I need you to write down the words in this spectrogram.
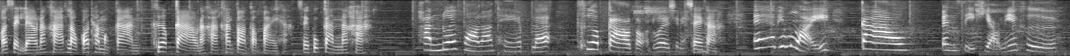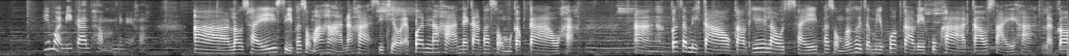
พอเสร็จแล้วนะคะ เราก็ทำการเคลือบกาวนะคะ ขั้นตอนต่อไปค่ะ ใช้ผู้กันนะคะ พันด้วยฟอลาเทปและเคลือบกาวต่อด้วยใช่ไหมใช่ค่ะ เอ๊ะพี่หมวยกาวเป็นสีเขียวนี่คือ พี่หมวยมีการทำยังไงคะ อ่าเราใช้สีผสมอาหารนะคะ สีเขียวแอปเปิลนะคะ ในการผสมกับกาวค่ะอืมอ่าก็จะมีกาวกาวที่เราใช้ผสมก็คือจะมีพวกกาวเดคูพาดกาวใสค่ะ แล้วก็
